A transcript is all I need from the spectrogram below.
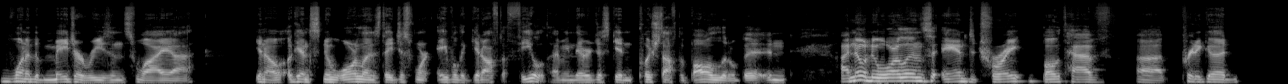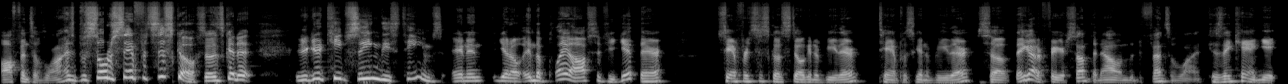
one of the major reasons why, uh, you know, against New Orleans, they just weren't able to get off the field. I mean, they were just getting pushed off the ball a little bit. And I know New Orleans and Detroit both have uh, pretty good offensive lines, but so does San Francisco. So it's gonna you're gonna keep seeing these teams, and in you know in the playoffs, if you get there, San Francisco's still going to be there. Tampa's going to be there. So they got to figure something out on the defensive line because they can't get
